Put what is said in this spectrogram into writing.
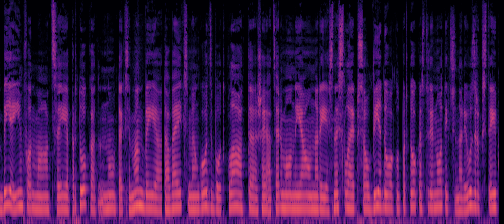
bija informācija, par to, ka, nu, teiksim, man bija tā veiksme un gods būt klāt eh, šajā ceremonijā, un arī es neslēpu savu viedokli par to, kas tur ir noticis, un arī uzrakstīju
